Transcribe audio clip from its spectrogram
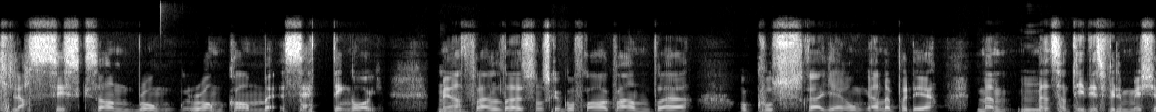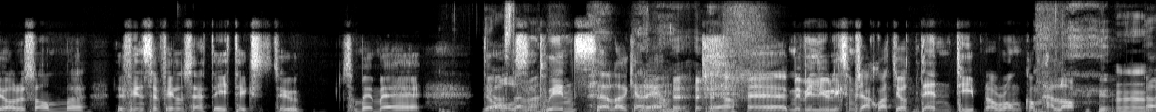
klassisk sånn rom- romcom-setting òg. Med at foreldre som skal gå fra hverandre, og hvordan reagerer ungene på det. Men, men samtidig vil vi ikke gjøre det som eh, Det finnes en film som heter It Takes Two, som er med The Ja, Olsen. Twins, eller hva det er. Ja. Uh, vi ville jo liksom ikke akkurat gjøre den typen av romcom heller.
